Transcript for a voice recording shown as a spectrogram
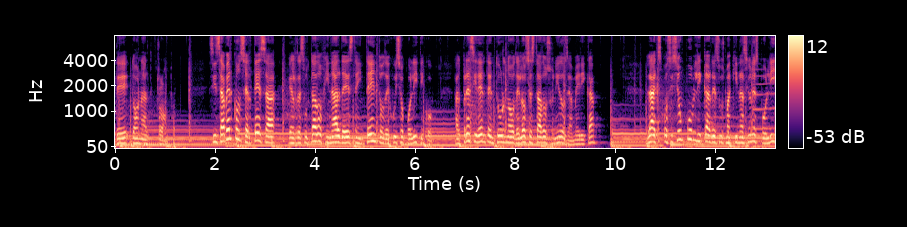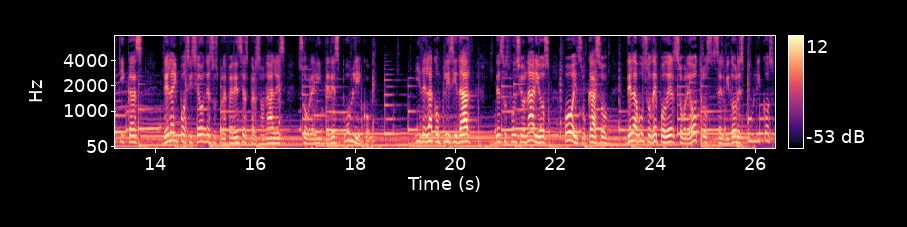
de Donald Trump. Sin saber con certeza el resultado final de este intento de juicio político al presidente en turno de los Estados Unidos de América, la exposición pública de sus maquinaciones políticas, de la imposición de sus preferencias personales sobre el interés público y de la complicidad de sus funcionarios o, en su caso, del abuso de poder sobre otros servidores públicos,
